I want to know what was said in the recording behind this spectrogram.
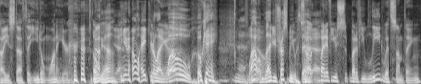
tell you stuff that you don't want to hear. Oh yeah. Yeah. you know, like you're like, "Oh." Whoa. Okay. Yeah. Wow. know? I'm glad you trust me with So, that. Yeah. but if you but if you lead with something,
